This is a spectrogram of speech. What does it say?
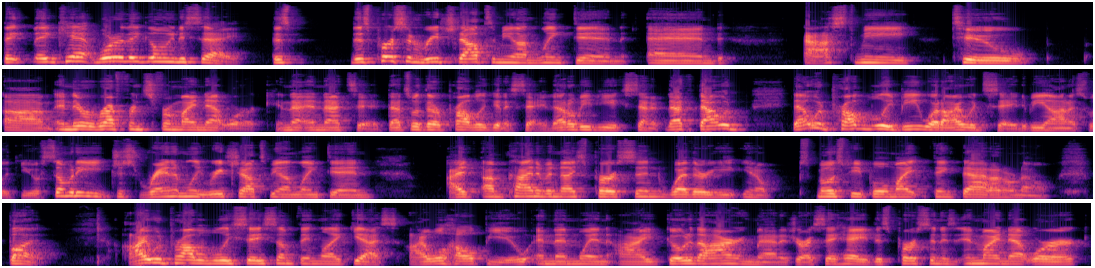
They, they can't, what are they going to say? This this person reached out to me on LinkedIn and asked me to um, and they're a reference from my network, and that, and that's it. That's what they're probably going to say. That'll be the extent of that. That would that would probably be what I would say, to be honest with you. If somebody just randomly reached out to me on LinkedIn, I, I'm kind of a nice person. Whether you, you know, most people might think that, I don't know, but I would probably say something like, Yes, I will help you. And then when I go to the hiring manager, I say, Hey, this person is in my network.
